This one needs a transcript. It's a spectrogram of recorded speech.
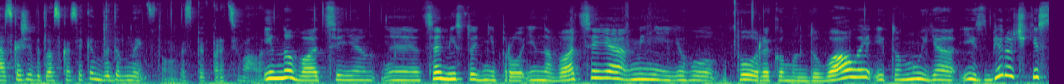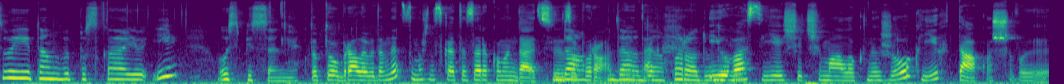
А скажіть, будь ласка, з яким видавництвом ви співпрацювали? інновація. Е, Це місто Дніпро. Інновація. Мені його порекомендували, і тому я і збірочки свої там випускаю, і ось пісенник. Тобто обрали видавництво, можна сказати, за рекомендацією, за порадою, да, так? да, пораду І у вас є ще чимало книжок, їх також ви е,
